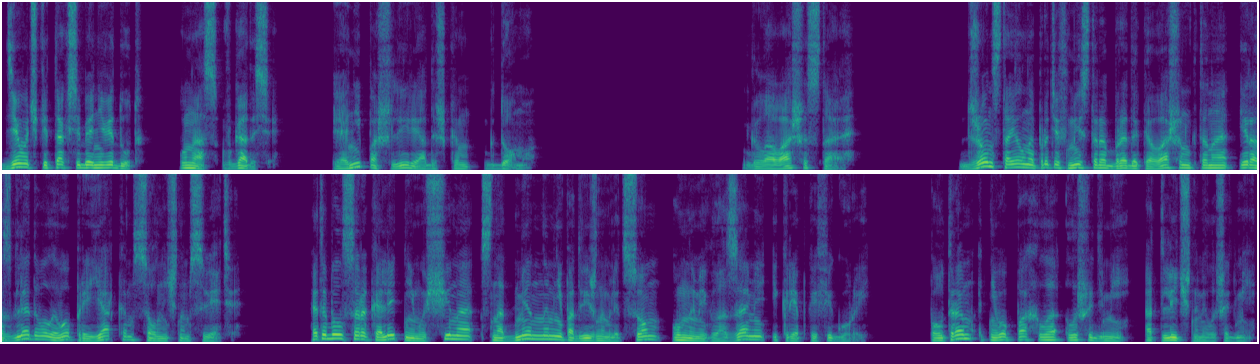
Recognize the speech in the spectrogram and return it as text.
Девочки так себя не ведут. У нас, в Гадосе. И они пошли рядышком к дому. Глава шестая. Джон стоял напротив мистера Брэдека Вашингтона и разглядывал его при ярком солнечном свете. Это был сорокалетний мужчина с надменным неподвижным лицом, умными глазами и крепкой фигурой. По утрам от него пахло лошадьми, отличными лошадьми.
